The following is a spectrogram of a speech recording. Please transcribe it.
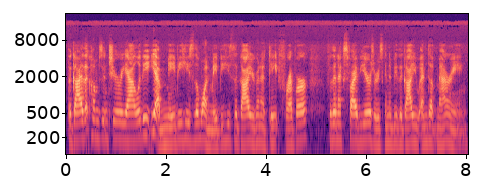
The guy that comes into your reality, yeah, maybe he's the one. Maybe he's the guy you're going to date forever for the next five years, or he's going to be the guy you end up marrying.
